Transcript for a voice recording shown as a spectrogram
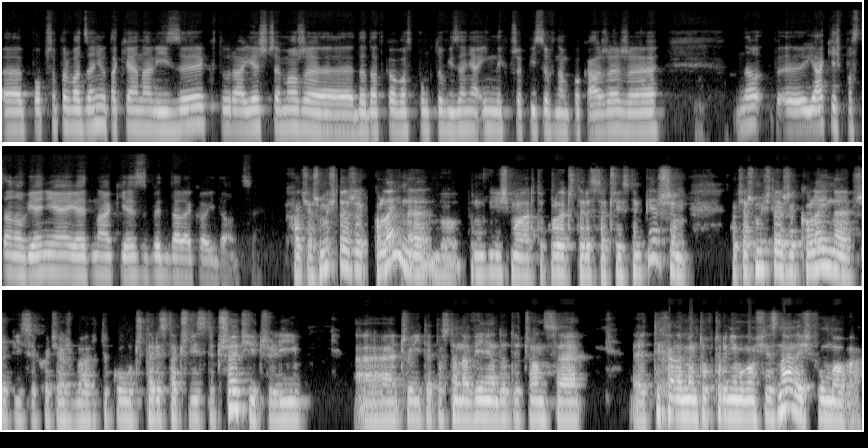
E, po przeprowadzeniu takiej analizy, która jeszcze może dodatkowo z punktu widzenia innych przepisów nam pokaże, że no, e, jakieś postanowienie jednak jest zbyt daleko idące. Chociaż myślę, że kolejne, bo tu mówiliśmy o artykule 431, chociaż myślę, że kolejne przepisy, chociażby artykuł 433, czyli, e, czyli te postanowienia dotyczące tych elementów, które nie mogą się znaleźć w umowach,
